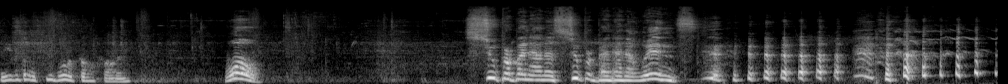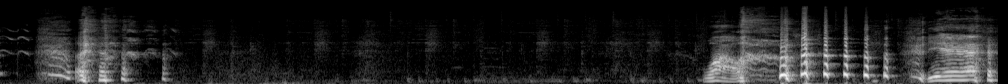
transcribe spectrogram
Got a few. Whoa! Super Banana, Super Banana wins! wow. yeah!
